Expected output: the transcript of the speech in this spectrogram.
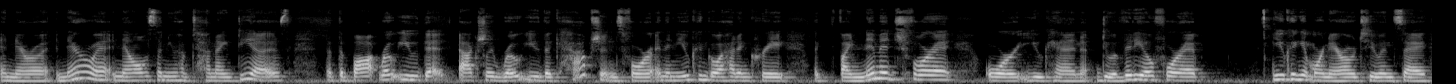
and narrow it and narrow it. And now all of a sudden you have 10 ideas that the bot wrote you that actually wrote you the captions for. And then you can go ahead and create, like, find an image for it, or you can do a video for it. You can get more narrow too and say,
